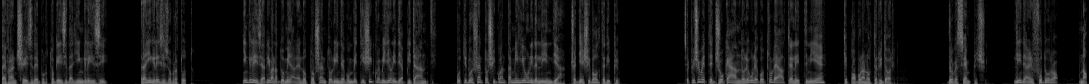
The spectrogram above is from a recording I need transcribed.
dai francesi, dai portoghesi, dagli inglesi, e dagli inglesi soprattutto. Gli inglesi arrivano a dominare nell'Ottocento l'India con 25 milioni di abitanti, tutti 250 milioni dell'India, cioè 10 volte di più. Semplicemente giocando le une contro le altre le etnie che popolano il territorio. Gioco è semplice. L'India nel futuro no.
